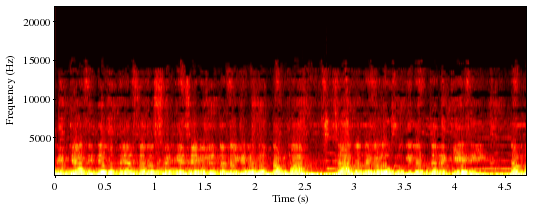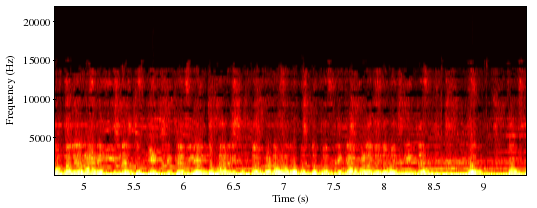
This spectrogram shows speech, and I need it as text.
ವಿದ್ಯಾರ್ಥಿ ದೇವತೆಯ ಸರಸ್ವತಿಯ ಸೇವೆಯಲ್ಲಿ ತೊಡಗಿರುವ ತಮ್ಮ ಸಾಧನೆಗಳು ಮುಗಿಲೆತ್ತರಕ್ಕೇರಿ ನಮ್ಮ ಮಲೆನಾಡಿಗೆ ಇನ್ನಷ್ಟು ಕೀರ್ತಿ ತರಲಿ ಎಂದು ಹಾರಿಸುತ್ತಾ ಬಡವರು ಬಂದು ಪತ್ರಿಕಾ ಬಳಗದ ವತಿಯಿಂದ ಕೊಪ್ಪ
